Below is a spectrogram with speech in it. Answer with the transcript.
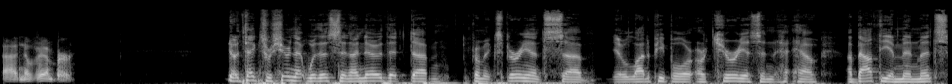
uh, November. No, thanks for sharing that with us. And I know that um, from experience, uh, you know, a lot of people are, are curious and how about the amendments.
